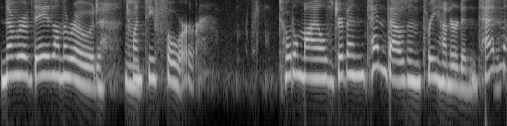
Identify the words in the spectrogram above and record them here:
Number of days on the road 24. Total miles driven 10,310.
